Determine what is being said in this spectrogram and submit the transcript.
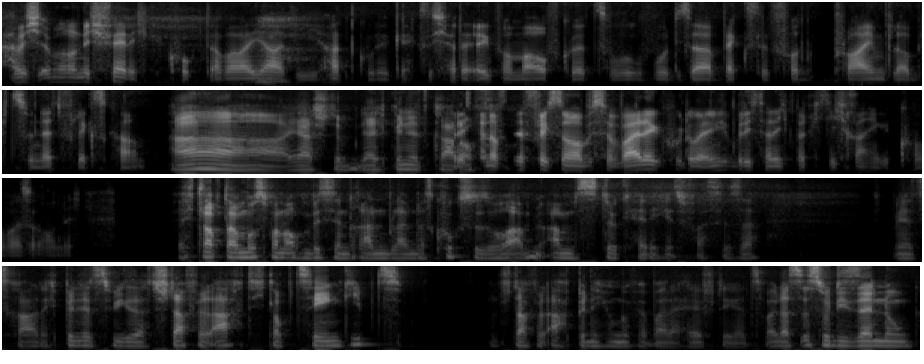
Habe ich immer noch nicht fertig geguckt, aber ja, die hat gute Gags. Ich hatte irgendwann mal aufgehört, so, wo dieser Wechsel von Prime, glaube ich, zu Netflix kam. Ah, ja, stimmt. Ja, ich bin jetzt gerade Ich auf. bin auf Netflix noch ein bisschen weitergeguckt, aber irgendwie bin ich da nicht mehr richtig reingekommen, weiß auch nicht. Ich glaube, da muss man auch ein bisschen dranbleiben. Das guckst du so am, am Stück, hätte ich jetzt fast gesagt. Ich bin jetzt gerade, ich bin jetzt, wie gesagt, Staffel 8. Ich glaube, 10 gibt's. Und Staffel 8 bin ich ungefähr bei der Hälfte jetzt. Weil das ist so die Sendung,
